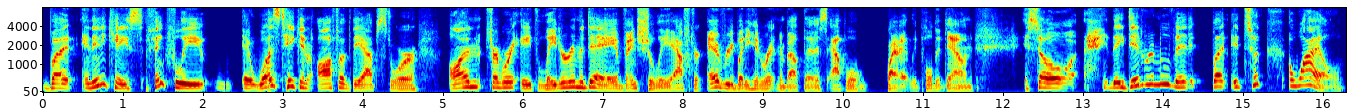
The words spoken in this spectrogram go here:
But in any case, thankfully it was taken off of the App Store on February 8th later in the day, eventually after everybody had written about this, Apple quietly pulled it down. So they did remove it, but it took a while.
